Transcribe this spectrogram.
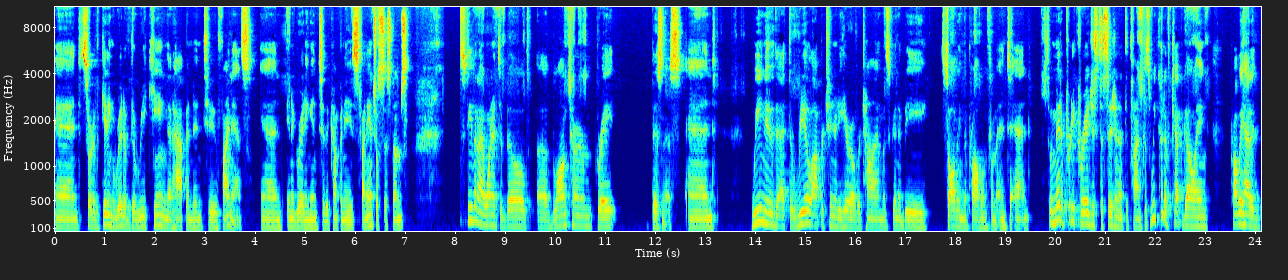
and sort of getting rid of the rekeying that happened into finance and integrating into the company's financial systems. Steve and I wanted to build a long term, great business. And we knew that the real opportunity here over time was going to be solving the problem from end to end. So we made a pretty courageous decision at the time because we could have kept going, probably had an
